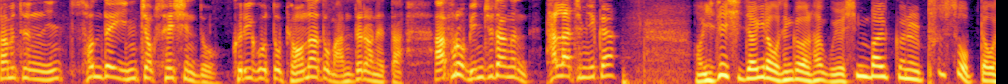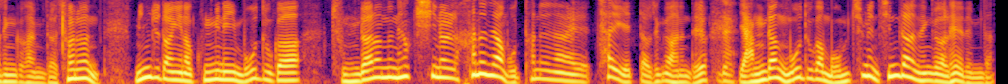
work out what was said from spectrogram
아무튼 선대 인적 쇄신도 그리고 또 변화도 만들어냈다. 앞으로 민주당은 달라집니까? 어, 이제 시작이라고 생각을 하고요. 신발끈을 풀 수 없다고 생각합니다. 저는 민주당이나 국민의힘 모두가 중단 없는 혁신을 하느냐 못하느냐의 차이가 있다고 생각하는데요. 네. 양당 모두가 멈추면 진다는 생각을 해야 됩니다.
